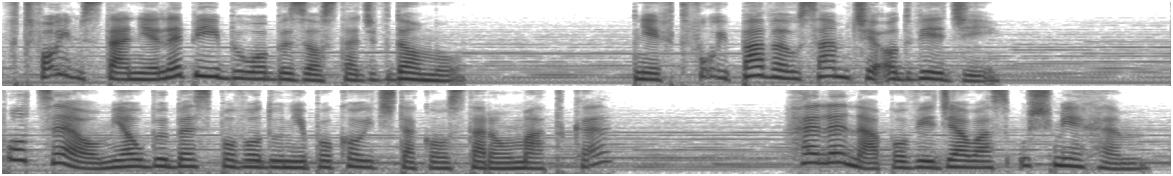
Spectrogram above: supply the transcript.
W twoim stanie lepiej byłoby zostać w domu. Niech twój Paweł sam cię odwiedzi. Po co miałby bez powodu niepokoić taką starą matkę? Helena powiedziała z uśmiechem.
